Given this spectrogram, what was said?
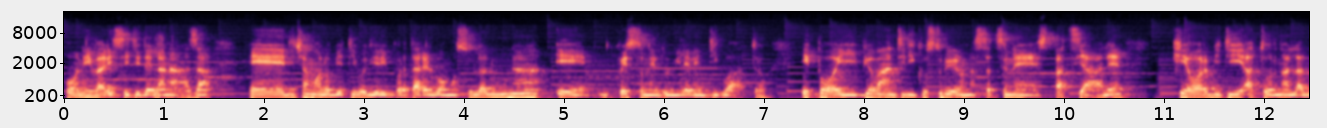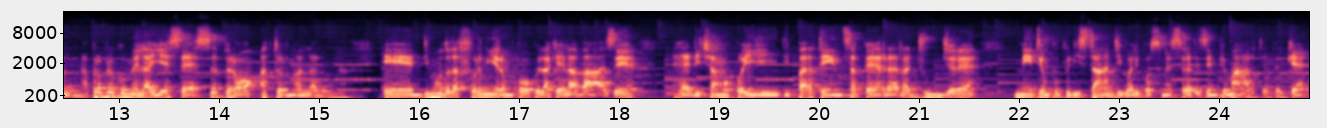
o nei vari siti della NASA e diciamo l'obiettivo di riportare l'uomo sulla Luna e questo nel 2024 e poi più avanti di costruire una stazione spaziale che orbiti attorno alla Luna, proprio come la ISS però attorno alla Luna. E di modo da fornire un po' quella che è la base eh, diciamo poi di partenza per raggiungere mete un po' più distanti, quali possono essere ad esempio Marte, perché è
